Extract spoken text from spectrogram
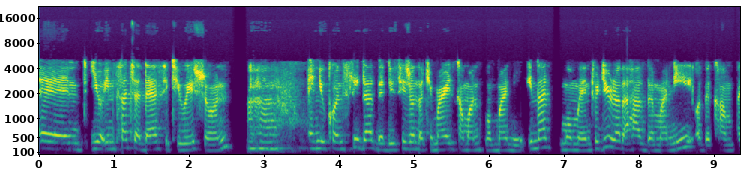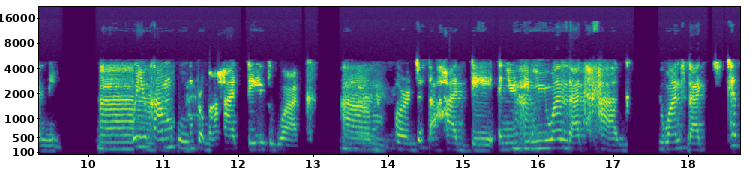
and you're in such a dire situation, Mm-hmm. and you consider the decision that you married someone for money, in that moment, would you rather have the money or the company? When you come home from a hard day's work, um, or just a hard day, and you and you want that hug, you want that. Just,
